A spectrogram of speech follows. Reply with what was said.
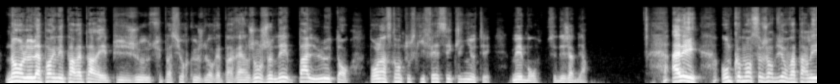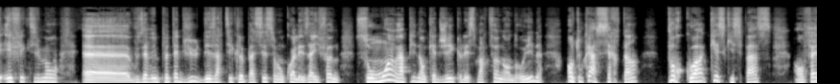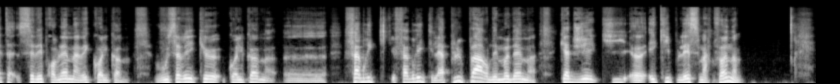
Non, le lapin n'est pas réparé. Puis je ne suis pas sûr que je le réparerai un jour. Je n'ai pas le temps. Pour l'instant, tout ce qu'il fait, c'est clignoter. Mais bon, c'est déjà bien. Allez, on commence aujourd'hui. On va parler effectivement. Euh, vous avez peut-être vu des articles passés selon quoi les iPhones sont moins rapides en 4G que les smartphones Android. En tout cas, certains. Pourquoi? Qu'est-ce qui se passe? En fait, c'est des problèmes avec Qualcomm. Vous savez que Qualcomm euh, fabrique, la plupart des modems 4G qui euh, équipent les smartphones.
